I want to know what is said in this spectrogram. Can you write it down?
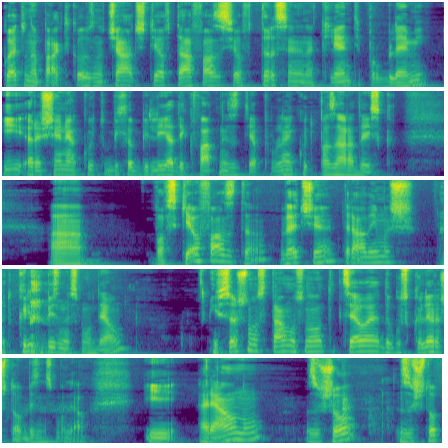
което на практика означава, че ти в тази фаза си в търсене на клиенти, проблеми и решения, които биха били адекватни за тия проблеми, които пазара да иска. А, в скел фазата вече трябва да имаш открит бизнес модел и всъщност там основната цел е да го скалираш този бизнес модел. И реално, защо, защо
